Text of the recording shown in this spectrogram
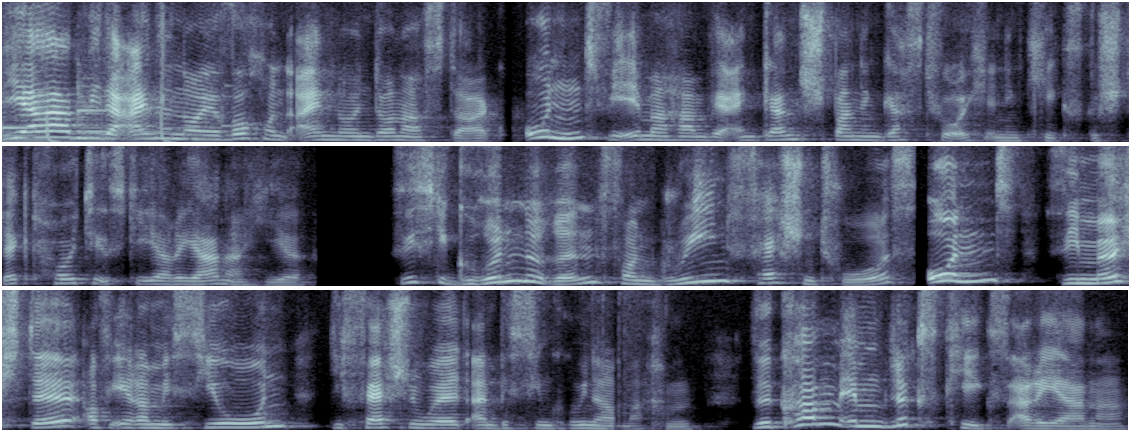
Wir haben wieder eine neue Woche und einen neuen Donnerstag. Und wie immer haben wir einen ganz spannenden Gast für euch in den Keks gesteckt. Heute ist die Ariana hier. Sie ist die Gründerin von Green Fashion Tours und sie möchte auf ihrer Mission die Fashion Welt ein bisschen grüner machen. Willkommen im Glückskeks, Ariana.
